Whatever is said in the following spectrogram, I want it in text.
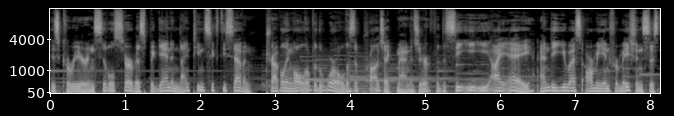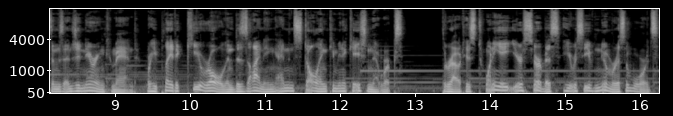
His career in civil service began in 1967, traveling all over the world as a project manager for the CEEIA and the U.S. Army Information Systems Engineering Command, where he played a key role in designing and installing communication networks. Throughout his 28 year service, he received numerous awards.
